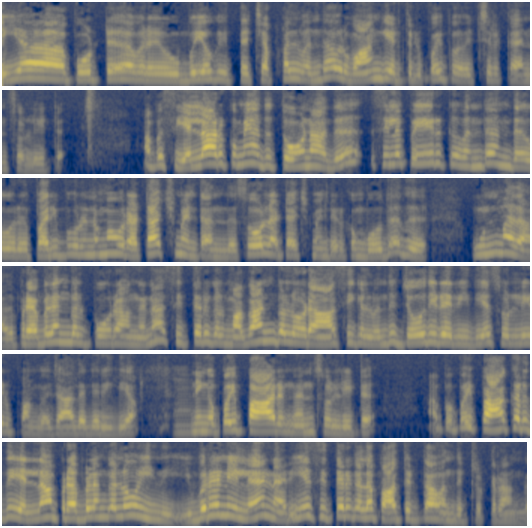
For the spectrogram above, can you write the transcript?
ஐயா போட்டு அவர் உபயோகித்த செப்பல் வந்து அவர் வாங்கி எடுத்துட்டு போய் இப்ப வச்சிருக்கேன்னு சொல்லிட்டு. அப்ப எல்லாருக்குமே அது தோணாது. சில பேருக்கு வந்து அந்த ஒரு பரிபூர்ணமா ஒரு அட்டாச்மெண்ட் அந்த சோல் அட்டாச்மெண்ட் இருக்கும்போது அது உண்மைதான். அது பிரபலங்கள் போறாங்கன்னா சித்தர்கள் மகான்களோட ஆசிகள் வந்து ஜோதிட ரீதியா சொல்லியிருப்பாங்க ஜாதக ரீதியா. நீங்க போய் பாருங்கன்னு சொல்லிட்டு. அப்ப போய் பார்க்கிறது எல்லா பிரபலங்களும் இவருன்னு இல்ல நிறைய சித்தர்களை பார்த்துட்டு தான் வந்துட்டு இருக்கிறாங்க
